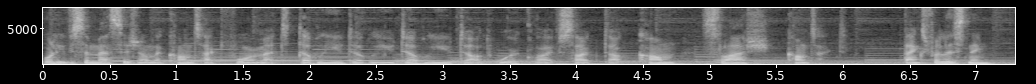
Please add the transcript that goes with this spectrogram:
or leave us a message on the contact form at www.worklifepsych.com slash contact. Thanks for listening.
